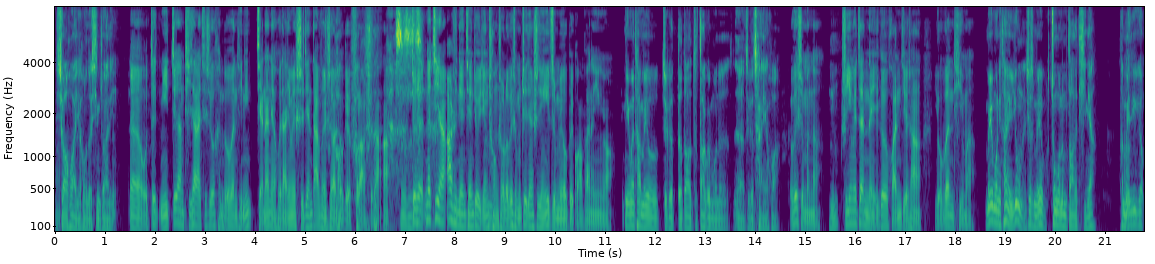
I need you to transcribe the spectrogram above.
消化以后的新专利。呃，我这你这样提下来，其实有很多问题，您简单点回答，因为时间大部分是要留给傅老师的 啊。是是就是那既然二十年前就已经成熟了，为什么这件事情一直没有被广泛的应用？因为它没有这个得到这大规模的呃这个产业化，为什么呢？嗯，是因为在哪一个环节上有问题吗？没有问题，它有用的，就是没有中国那么大的体量，它没有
